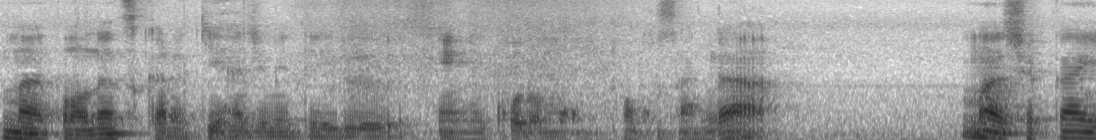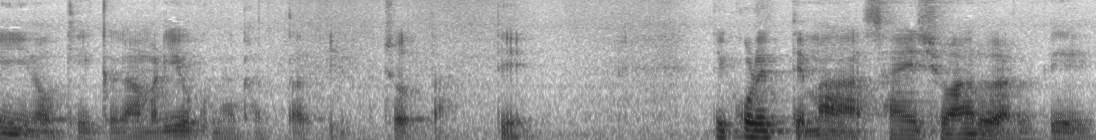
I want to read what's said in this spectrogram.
まあ、この夏から来始めている、えー、子供お子さんが、まあ、社会の結果があまり良くなかったっていうちょっとあって。でこれってまあ最初あるあるで、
